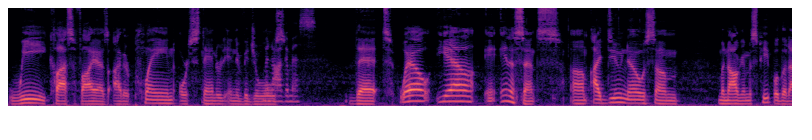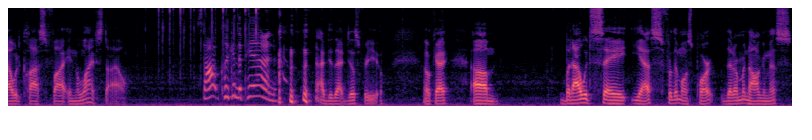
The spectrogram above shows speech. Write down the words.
we classify as either plain or standard individuals monogamous. that well yeah in, in a sense um, i do know some monogamous people that i would classify in the lifestyle Stop clicking the pin. i did that just for you okay um, but i would say yes for the most part that are monogamous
